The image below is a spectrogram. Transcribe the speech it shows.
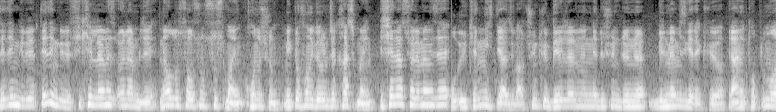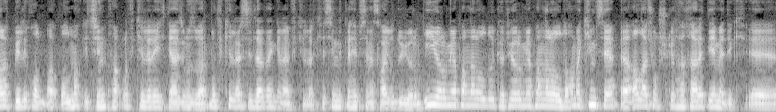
dediğim gibi dediğim gibi fikirleriniz önemli. Ne olursa olsun susmayın, konuşun. Mikrofonu görünce kaçmayın. Bir şeyler söylemenize bu ülkenin ihtiyacı var. Çünkü birilerinin ne düşündüğünü bilmemiz gerekiyor. Yani toplum olarak birlik olma- olmak için farklı fikirlere ihtiyacımız var. Bu fikirler sizlerden gelen fikirler. Kesinlikle hepsine saygı duyuyorum. İyi yorum yapanlar oldu, kötü yorum yapanlar oldu ama kimse e, Allah'a çok şükür hakaret yemedik. E,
